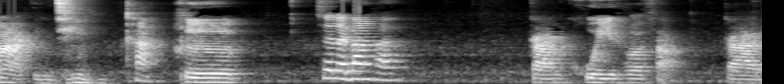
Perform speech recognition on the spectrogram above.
มากจริงค่ะๆคือเช่นอะไรบ้างคะการคุยโทรศัพท์ การ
